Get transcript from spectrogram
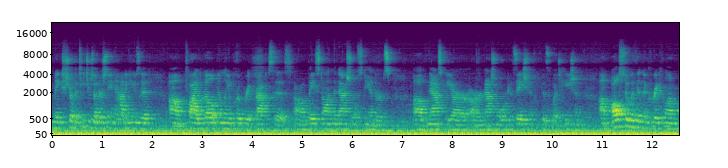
makes sure the teachers understand how to use it um, by developmentally appropriate practices um, based on the national standards of NASPE, our, our national organization for physical education. Um, also within the curriculum,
